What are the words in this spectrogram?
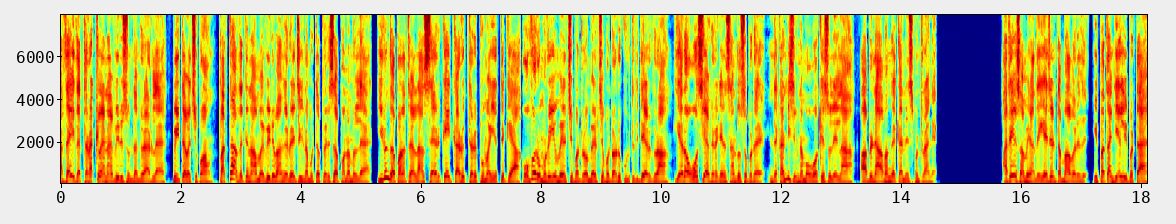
அதான் இதை திறக்கலன்னா வீடு சொந்தங்கிறாருல வீட்டை வச்சுப்போம். பத்தாவதுக்கு நாம வீடு வாங்க ரேட்டுக்கு நம்மகிட்ட பெருசா பணம் இல்ல. இருந்த பணத்தை எல்லாம் செயற்கை கருத்தரப்பு மையத்துக்கு ஒவ்வொரு முறையும் முயற்சி பண்றோம் முயற்சி பண்றோம் கொடுத்துக்கிட்டே இருக்கிறோம் ஏதோ ஓசியா கிடைக்குன்னு சந்தோஷப்படு. இந்த கண்டிஷன் நம்ம ஓகே சொல்லிடலாம். அப்படின்னு அவங்க கன்வின்ஸ் பண்றாங்க. அதே சமயம் அந்த ஏஜென்ட் அம்மா வருது. இப்பதான் கேள்விப்பட்டேன்.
